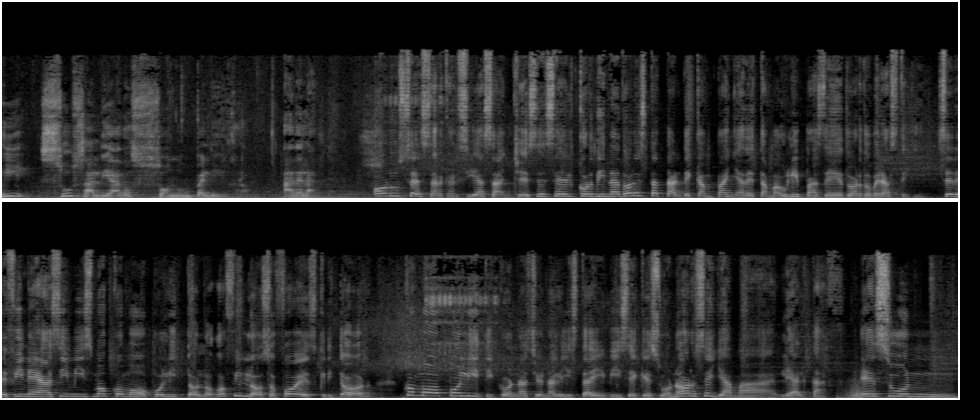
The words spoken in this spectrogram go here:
y sus aliados son un peligro. Adelante. Oru César García Sánchez es el coordinador estatal de campaña de Tamaulipas de Eduardo Verástegui. Se define a sí mismo como politólogo, filósofo, escritor, como político nacionalista y dice que su honor se llama lealtad. Es un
